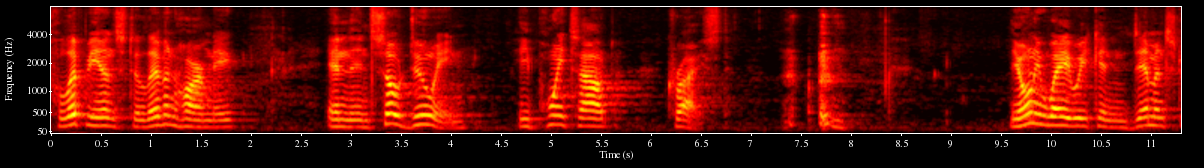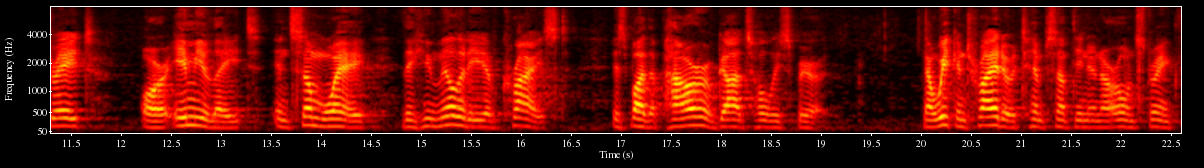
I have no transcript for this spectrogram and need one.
Philippians to live in harmony, and in so doing, he points out Christ. the only way we can demonstrate or emulate in some way the humility of Christ is by the power of God's Holy Spirit. Now, we can try to attempt something in our own strength,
